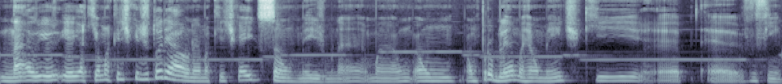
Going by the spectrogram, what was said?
Na, e aqui é uma crítica editorial, né? Uma crítica à edição mesmo, né? Uma, um, é, um, é um problema realmente que, é, é, enfim,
